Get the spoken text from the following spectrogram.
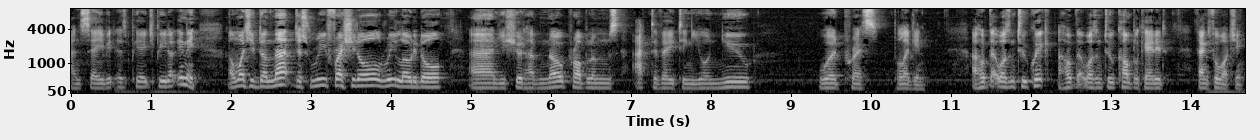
and save it as php.ini. And once you've done that, just refresh it all, reload it all, and you should have no problems activating your new WordPress plugin. I hope that wasn't too quick. I hope that wasn't too complicated. Thanks for watching.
